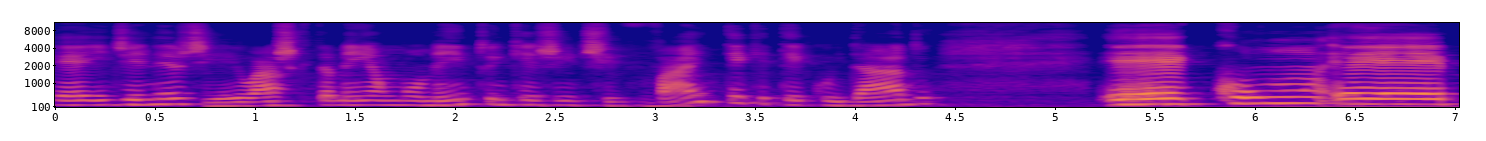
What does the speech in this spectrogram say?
é, e de energia. Eu acho que também é um momento em que a gente vai ter que ter cuidado é, com é,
